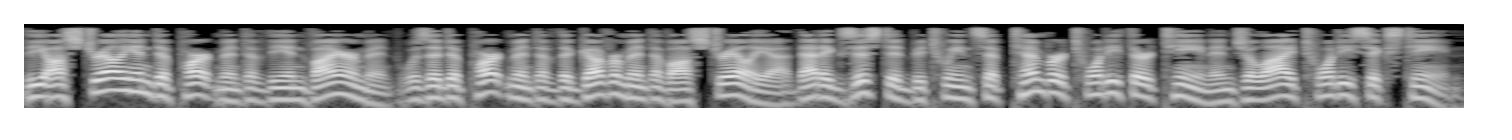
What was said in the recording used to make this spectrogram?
The Australian Department of the Environment was a department of the Government of Australia that existed between September 2013 and July 2016.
